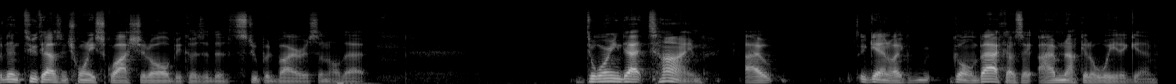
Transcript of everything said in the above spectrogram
but then 2020 squashed it all because of the stupid virus and all that. During that time, I, again, like going back, I was like, I'm not going to wait again.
